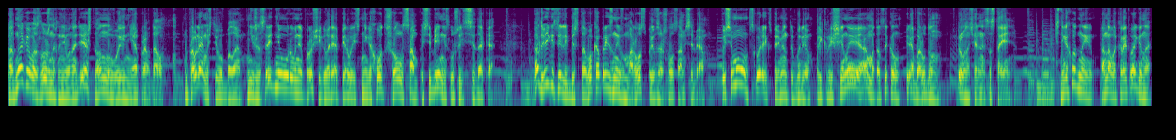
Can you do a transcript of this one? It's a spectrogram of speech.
Однако возложенных на него надежд он, увы, не оправдал. Управляемость его была ниже среднего уровня, проще говоря, первый снегоход шел сам по себе, не слушаясь седока. А двигатель без того капризный в мороз превзошел сам себя. Посему вскоре эксперименты были прекращены, а мотоцикл переоборудован в первоначальное состояние. Снегоходный аналог Райтвагена,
